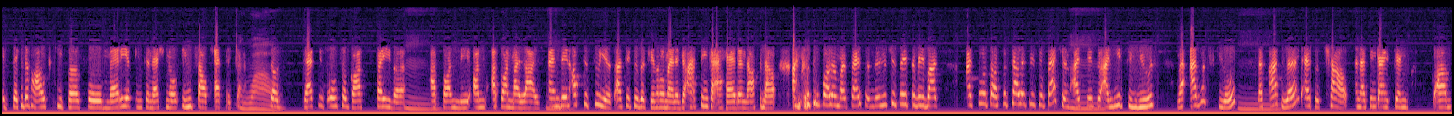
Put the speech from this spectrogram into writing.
executive housekeeper for Marriott International in South Africa. Wow. So that is also God's favor Mm. upon me, on upon my life. And then after two years, I said to the general manager, I think I had enough now. I'm going to follow my passion. Then she said to me, but I thought hospitality is your passion. I said, her, I need to use my other skills that I've learned as a child, and I think I can um,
